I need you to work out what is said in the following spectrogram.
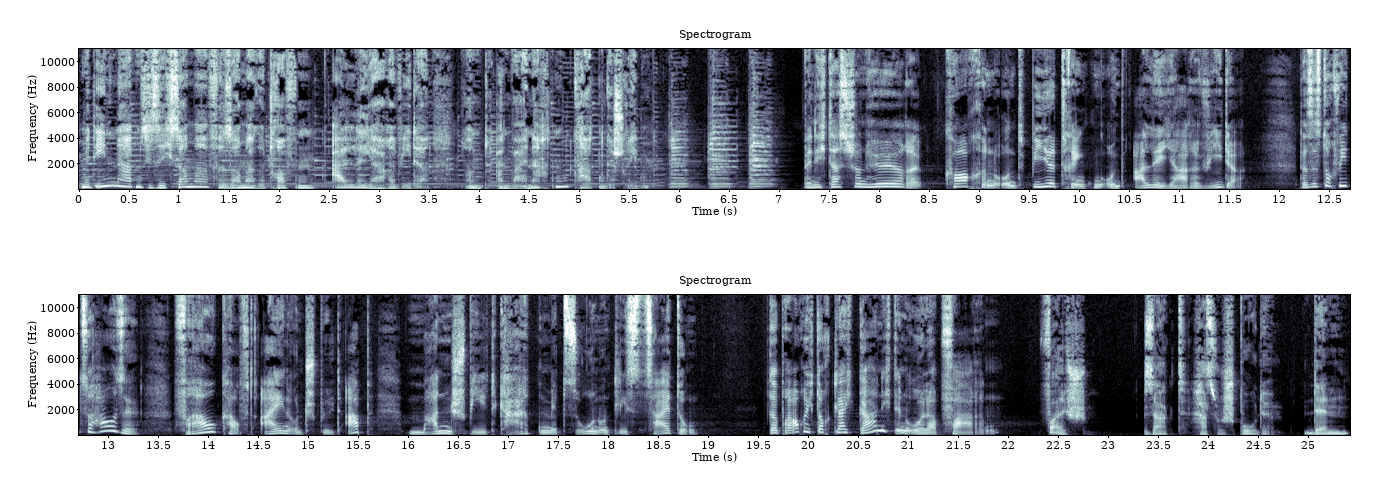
Mit ihnen haben sie sich Sommer für Sommer getroffen, alle Jahre wieder und an Weihnachten Karten geschrieben. Wenn ich das schon höre, kochen und Bier trinken und alle Jahre wieder. Das ist doch wie zu Hause. Frau kauft ein und spült ab, Mann spielt Karten mit Sohn und liest Zeitung. Da brauche ich doch gleich gar nicht in Urlaub fahren. Falsch, sagt Hasso Spode. Denn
